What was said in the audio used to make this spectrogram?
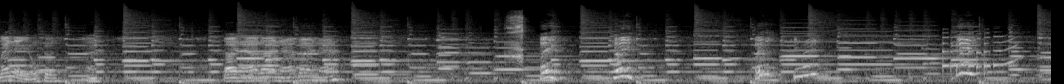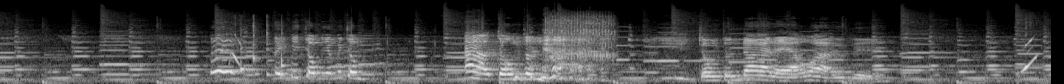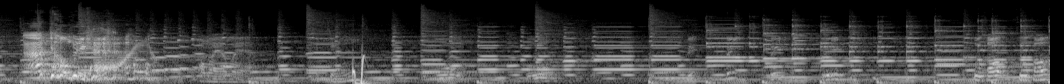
กินไหมไหนของเชิญอะได้นะได้นะได้นะเฮ้ยเฮ้ยเสู้เขาสู้เขา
